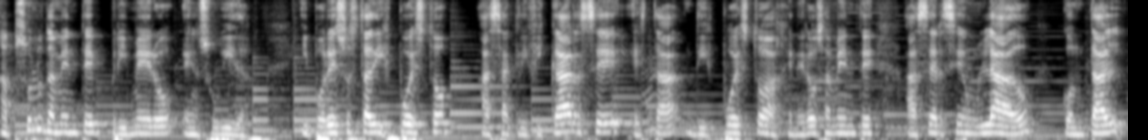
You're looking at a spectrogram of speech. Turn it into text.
absolutamente primero en su vida y por eso está dispuesto a sacrificarse, está dispuesto a generosamente hacerse un lado con tal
